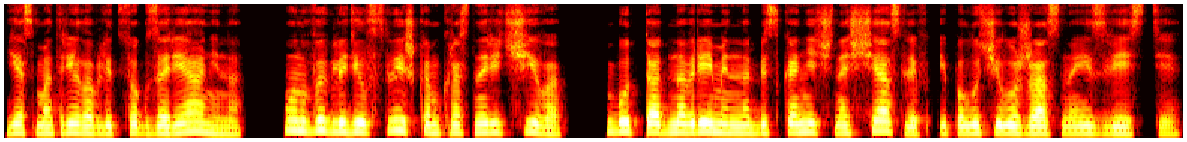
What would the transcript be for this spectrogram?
Я смотрела в лицо Кзарианина, он выглядел слишком красноречиво, будто одновременно бесконечно счастлив и получил ужасное известие.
